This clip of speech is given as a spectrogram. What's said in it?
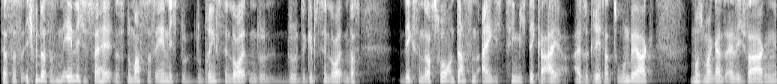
das ist, ich finde, das ist ein ähnliches Verhältnis. Du machst das ähnlich. Du, du bringst den Leuten, du, du, du gibst den Leuten was, legst ihnen das vor und das sind eigentlich ziemlich dicke Eier. Also Greta Thunberg, muss man ganz ehrlich sagen,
